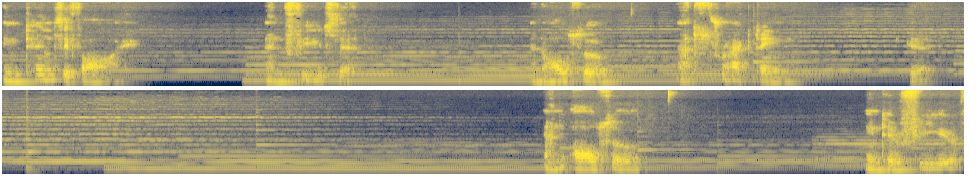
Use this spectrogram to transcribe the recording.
intensify and feeds it and also abstracting it and also interferes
